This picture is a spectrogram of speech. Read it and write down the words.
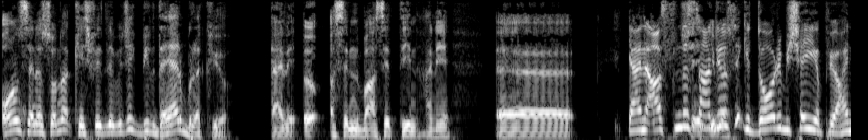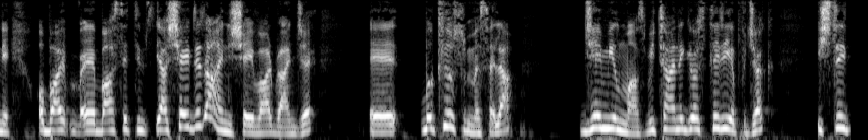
10 sene sonra keşfedilebilecek bir değer bırakıyor. Yani o, senin bahsettiğin hani e, Yani aslında Şey sen gibi. diyorsun ki doğru bir şey yapıyor. Hani o e, bahsettiğim ya şeyde de aynı şey var bence. E, bakıyorsun mesela Cem Yılmaz bir tane gösteri yapacak. İşte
